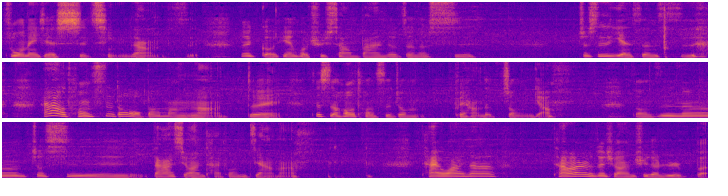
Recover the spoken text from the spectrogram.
做那些事情这样子，所以隔天回去上班就真的是就是眼神死，还有同事都有帮忙啦，对，这时候同事就非常的重要。总之呢，就是大家喜欢台风假嘛。台湾呢，台湾人最喜欢去的日本，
